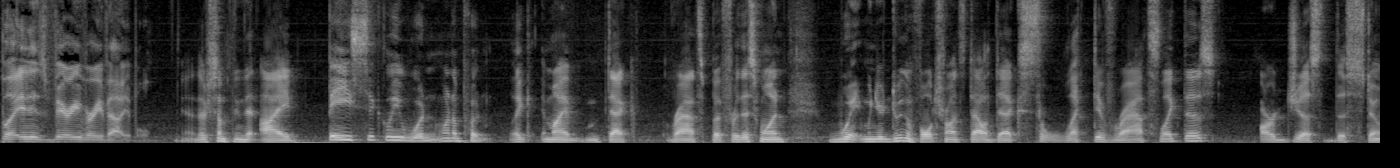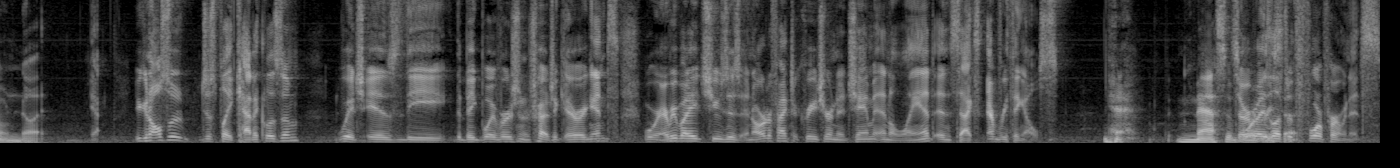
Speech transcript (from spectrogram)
But it is very very valuable. Yeah, there's something that I basically wouldn't want to put like in my deck wraths, but for this one, when, when you're doing a Voltron style deck, selective wraths like this are just the stone nut. Yeah. You can also just play Cataclysm, which is the the big boy version of Tragic Arrogance, where everybody chooses an artifact, a creature, an enchantment, and a land, and stacks everything else. Yeah, massive. So everybody's left with four permanents.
